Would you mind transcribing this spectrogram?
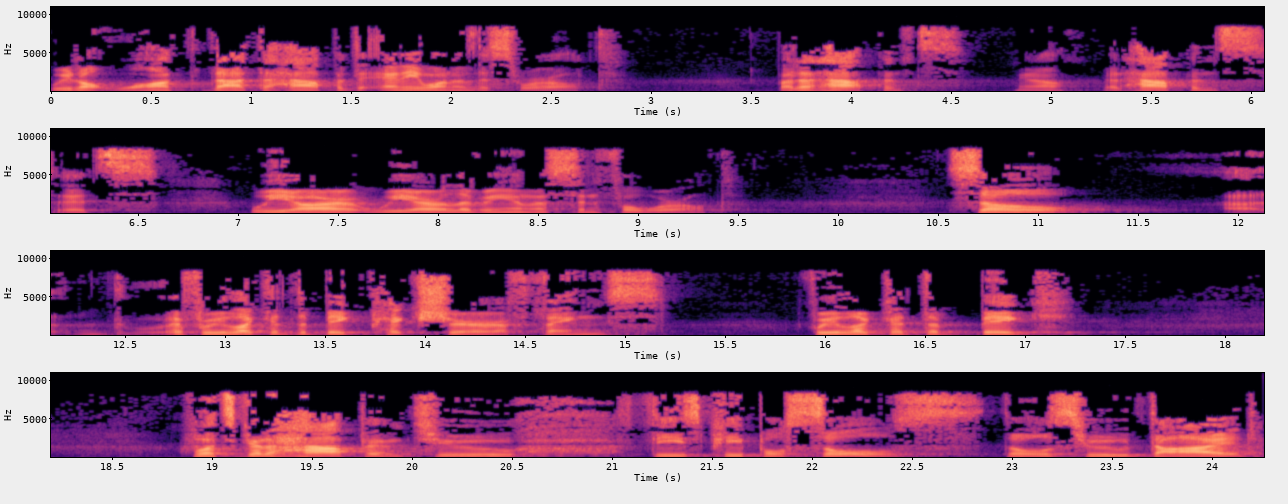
We don't want that to happen to anyone in this world. But it happens, you know, it happens. It's, we are, we are living in a sinful world. So, uh, if we look at the big picture of things, if we look at the big, what's going to happen to these people's souls, those who died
